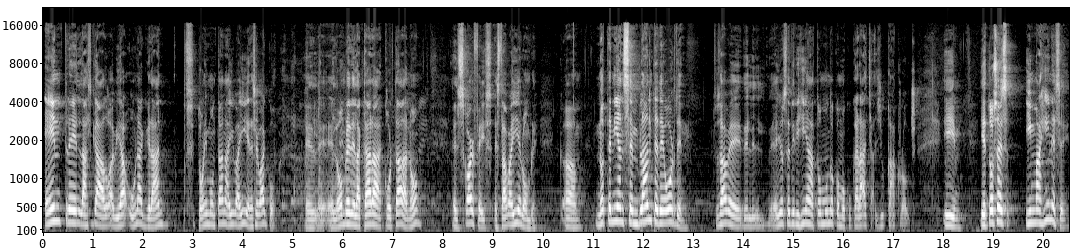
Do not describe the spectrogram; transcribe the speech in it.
entre las había una gran Tony Montana iba ahí en ese barco. El, hombre de la cara cortada, ¿no? El Scarface, estaba ahí el hombre. Um, no tenían semblante de orden. Tú sabes, ellos se dirigían a todo el mundo como cucarachas, you cockroach. Y, entonces, imagínese,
